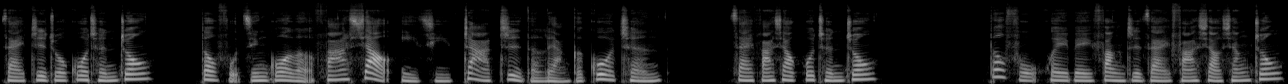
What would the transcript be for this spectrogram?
在制作过程中。豆腐经过了发酵以及炸制的两个过程，在发酵过程中，豆腐会被放置在发酵箱中，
